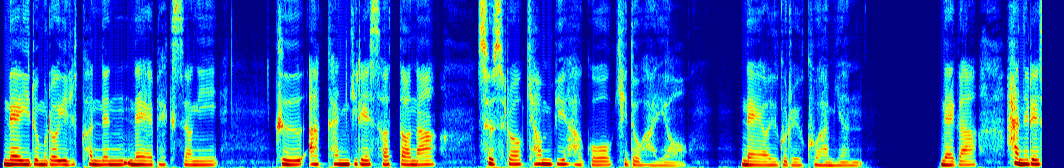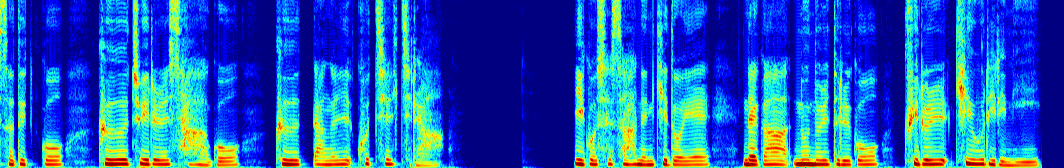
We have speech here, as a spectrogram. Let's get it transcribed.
내 이름으로 일컫는 내 백성이 그 악한 길에서 떠나 스스로 겸비하고 기도하여 내 얼굴을 구하면 내가 하늘에서 듣고 그 죄를 사하고 그 땅을 고칠지라. 이곳에서 하는 기도에 내가 눈을 들고 귀를 기울이리니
